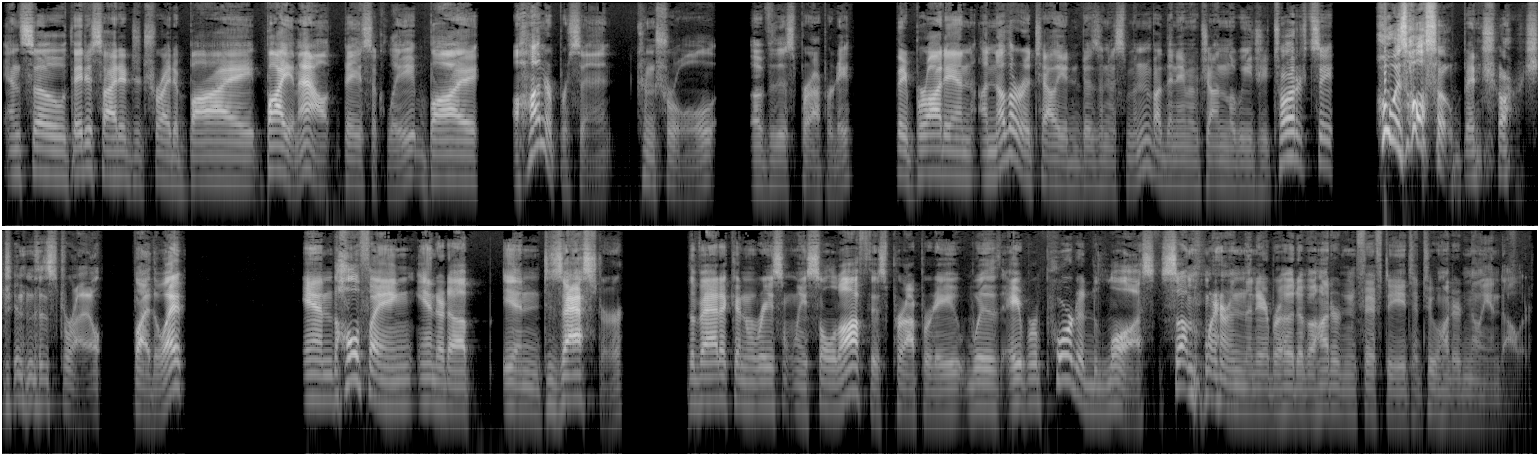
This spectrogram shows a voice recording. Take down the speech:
And so they decided to try to buy buy him out, basically, buy 100% control of this property. They brought in another Italian businessman by the name of Gianluigi Torzi, who has also been charged in this trial, by the way. And the whole thing ended up in disaster. The Vatican recently sold off this property with a reported loss somewhere in the neighborhood of 150 to 200 million dollars.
